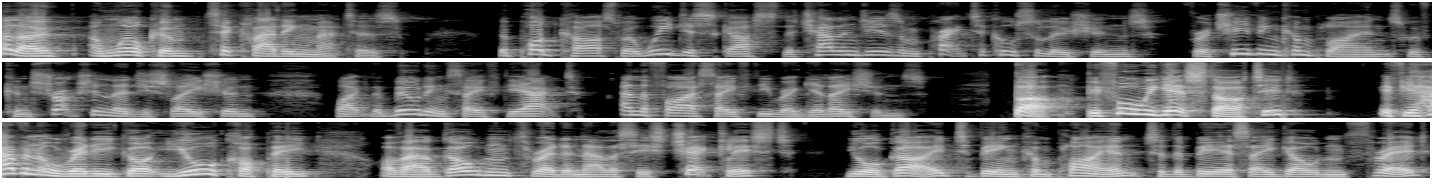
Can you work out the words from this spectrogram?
Hello, and welcome to Cladding Matters, the podcast where we discuss the challenges and practical solutions for achieving compliance with construction legislation like the Building Safety Act and the Fire Safety Regulations. But before we get started, if you haven't already got your copy of our Golden Thread Analysis Checklist, your guide to being compliant to the BSA Golden Thread,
